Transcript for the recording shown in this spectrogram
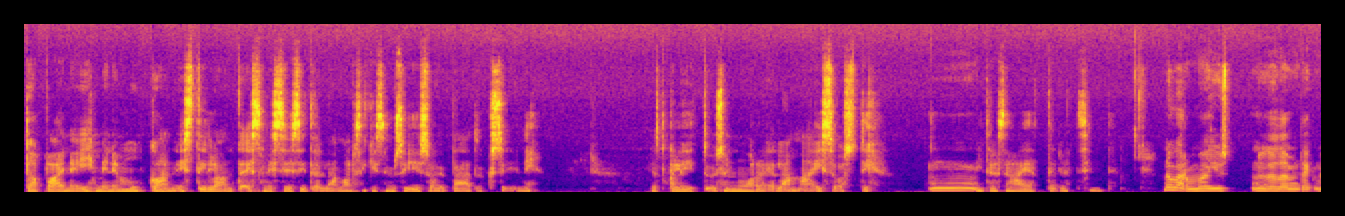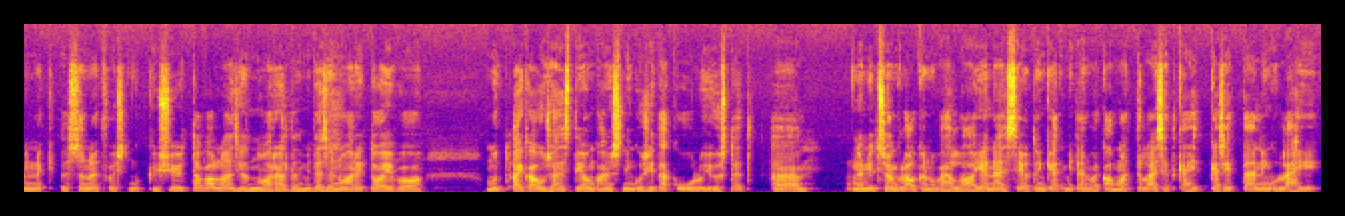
tapainen ihminen mukaan niissä tilanteissa, missä esitellään varsinkin sellaisia isoja päätöksiä, niin, jotka liittyy sen nuoren elämään isosti. Mm. Mitä sä ajattelet siitä? No varmaan just, no tota, mitä Minnekin tässä sanoi, että voisi niinku kysyä tavallaan sieltä nuorelta, että mitä se nuori toivoo. Mutta aika useasti on myös niinku sitä kuullut just, että ää, no nyt se on kyllä alkanut vähän laajenee se jotenkin, että miten vaikka ammattilaiset käsittää niin kuin lähi,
